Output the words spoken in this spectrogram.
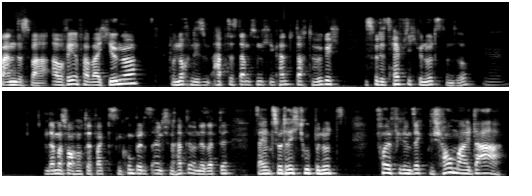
wann das war. Aber auf jeden Fall war ich jünger und noch in diesem, hab das damals noch nicht gekannt und dachte wirklich, das wird jetzt heftig genutzt und so. Mhm. Und damals war auch noch der Fakt, dass ein Kumpel das eigentlich schon hatte und er sagte, seins wird richtig gut benutzt, voll viele Insekten, schau mal da.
